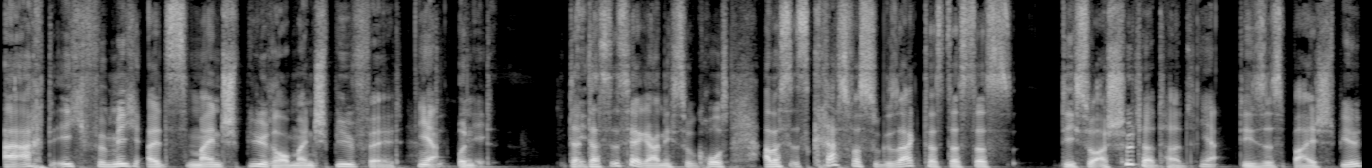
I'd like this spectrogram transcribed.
erachte ich für mich als mein Spielraum, mein Spielfeld? Ja. Und da, das ist ja gar nicht so groß. Aber es ist krass, was du gesagt hast, dass das dich so erschüttert hat, Ja. dieses Beispiel.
